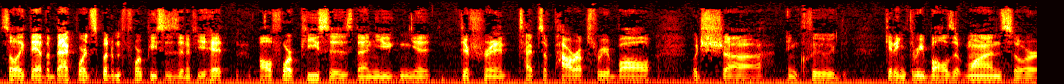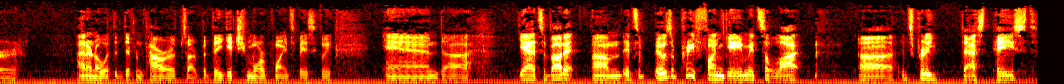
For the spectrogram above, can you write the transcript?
So like they have the backboard split into four pieces, and if you hit all four pieces, then you can get different types of power ups for your ball, which uh, include getting three balls at once, or I don't know what the different power ups are, but they get you more points basically. And uh, yeah, it's about it. Um, it's a, it was a pretty fun game. It's a lot. Uh, it's pretty fast paced.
